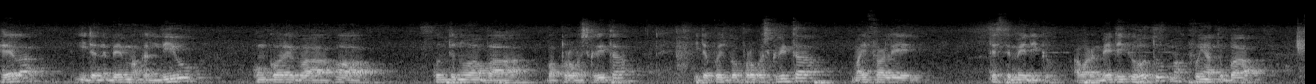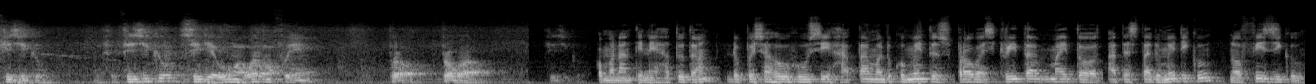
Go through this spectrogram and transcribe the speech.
hela ida nebe maka liu concorre ba uh, continua ba ba prova escrita e depois ba prova escrita mai fale teste médico. Agora médico outro mas foi ato ba físico. Físico seria uma agora mas foi pro, prova físico. Comandante ne hatutan, depois sahu husi hatama documentos prova escrita mai to atestado médico no físico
